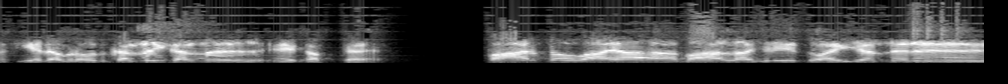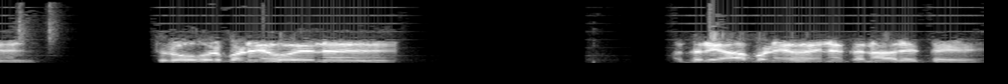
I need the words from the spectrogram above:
ਅਸੀਂ ਇਹਦਾ ਵਿਰੋਧ ਕਰਨਾ ਹੀ ਕਰਨਾ ਇਹ ਕਪਟ ਹੈ। ਪਾਰ ਤੋਂ ਆਇਆ ਬਾਹਰਲਾ ਸ਼ਰੀਰ ਤੋਂ ਜਾਂਦੇ ਨੇ। ਸਰੋਵਰ ਬਣੇ ਹੋਏ ਨੇ। ਦਰਿਆ ਬਣੇ ਹੋਏ ਨੇ ਕਿਨਾਰੇ ਤੇ।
